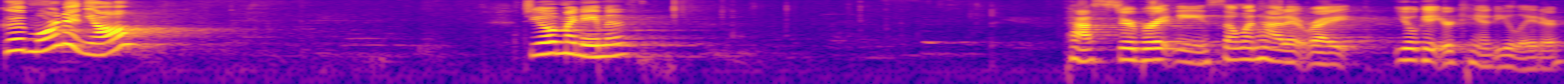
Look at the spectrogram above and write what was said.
Good morning, y'all. Do you know what my name is? Pastor Brittany. Someone had it right. You'll get your candy later.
